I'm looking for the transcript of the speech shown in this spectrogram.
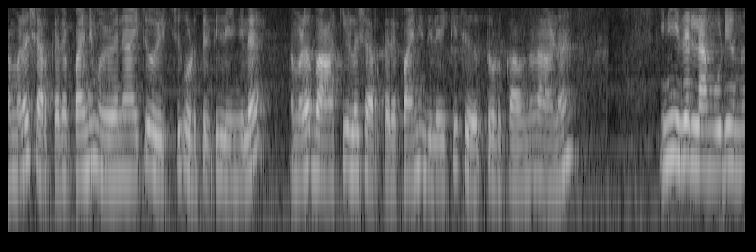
നമ്മൾ ശർക്കരപ്പാനി മുഴുവനായിട്ട് ഒഴിച്ച് കൊടുത്തിട്ടില്ലെങ്കിൽ നമ്മൾ ബാക്കിയുള്ള ശർക്കരപ്പാനി ഇതിലേക്ക് ചേർത്ത് കൊടുക്കാവുന്നതാണ്. ഇനി ഇതെല്ലാം കൂടി ഒന്ന്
